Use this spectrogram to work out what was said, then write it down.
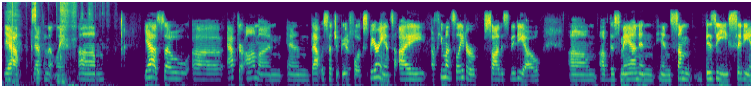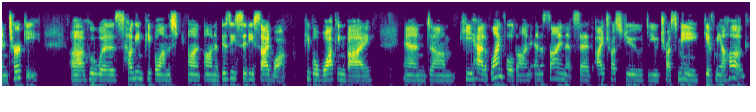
Yeah, definitely. um, yeah, so uh, after Amma, and, and that was such a beautiful experience, I, a few months later, saw this video um, of this man in, in some busy city in Turkey uh, who was hugging people on, the, on, on a busy city sidewalk, people walking by. And um, he had a blindfold on and a sign that said, I trust you. Do you trust me? Give me a hug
